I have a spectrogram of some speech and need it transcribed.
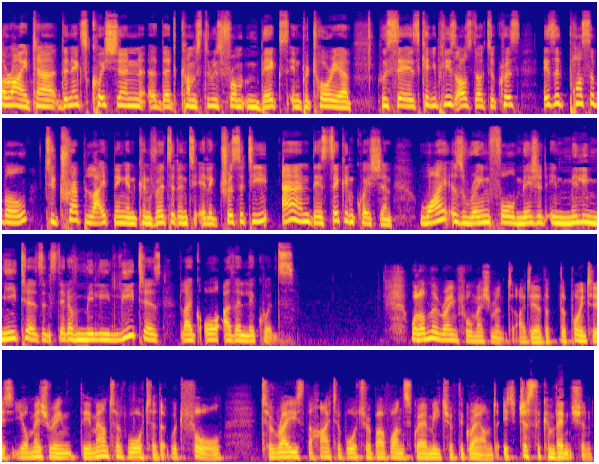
All right. Uh, the next question uh, that comes through is from Mbex in Pretoria, who says, Can you please ask Dr. Chris, is it possible to trap lightning and convert it into electricity? And their second question, why is rainfall measured in millimeters instead of milliliters like all other liquids? Well, on the rainfall measurement idea, the, the point is you're measuring the amount of water that would fall to raise the height of water above one square metre of the ground. It's just the convention.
